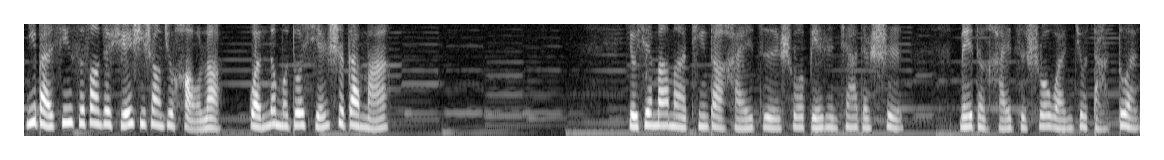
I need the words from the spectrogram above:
你把心思放在学习上就好了，管那么多闲事干嘛？有些妈妈听到孩子说别人家的事，没等孩子说完就打断，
